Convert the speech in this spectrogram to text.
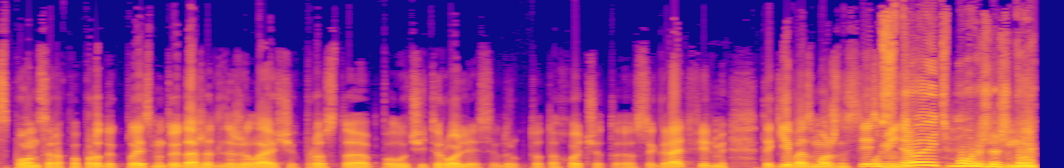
спонсоров по продукт плейсменту, и даже для желающих просто получить роль, если вдруг кто-то хочет э, сыграть в фильме. Такие возможности есть. Меня- Устроить можешь, мы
